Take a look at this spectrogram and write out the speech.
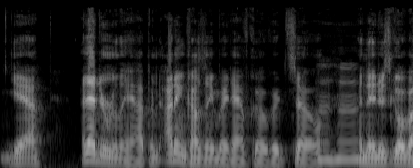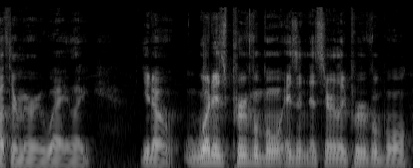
Yeah, that didn't really happen. I didn't cause anybody to have COVID. So, mm-hmm. and they just go about their merry way. Like, you know, what is provable isn't necessarily provable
